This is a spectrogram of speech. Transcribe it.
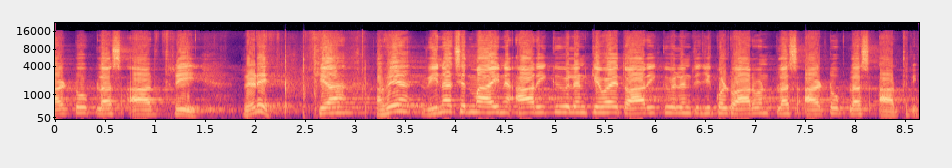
R two plus R three ready થયા હવે વિના છેદમાં આઈને આર ઇક્વિવેલન્ટ કહેવાય તો R equivalent is equal to R one plus R two plus R three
